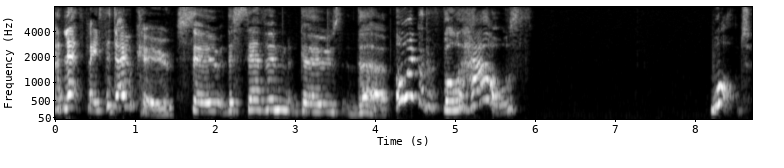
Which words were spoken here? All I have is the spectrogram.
Let's play Sudoku! So, the seven goes the... Oh, I got a full house! What?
